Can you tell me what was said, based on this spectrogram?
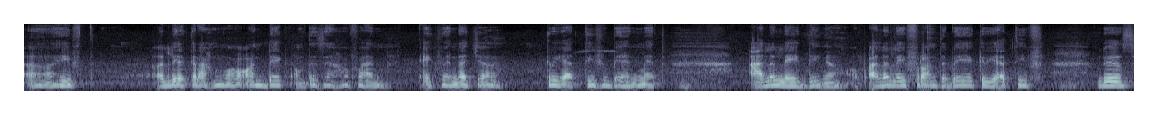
uh, heeft een leerkracht me ontdekt om te zeggen van... Ik vind dat je creatief bent met allerlei dingen. Op allerlei fronten ben je creatief. Dus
